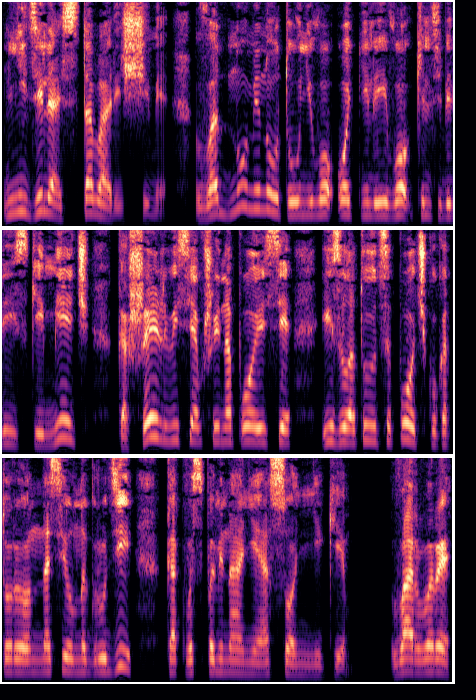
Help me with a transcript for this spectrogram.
не делясь с товарищами. В одну минуту у него отняли его кельтиберийский меч, кошель, висевший на поясе, и золотую цепочку, которую он носил на груди, как воспоминание о соннике. Варвары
